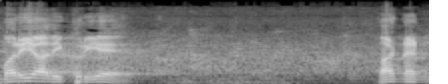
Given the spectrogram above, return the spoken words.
மரியாதைக்குரிய அண்ணன்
